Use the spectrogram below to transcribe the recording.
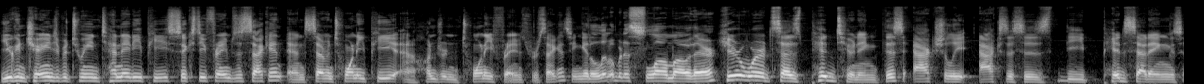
You can change between 1080p 60 frames a second and 720p and 120 frames per second. So you can get a little bit of slow-mo there. Here where it says PID tuning, this actually accesses the PID settings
